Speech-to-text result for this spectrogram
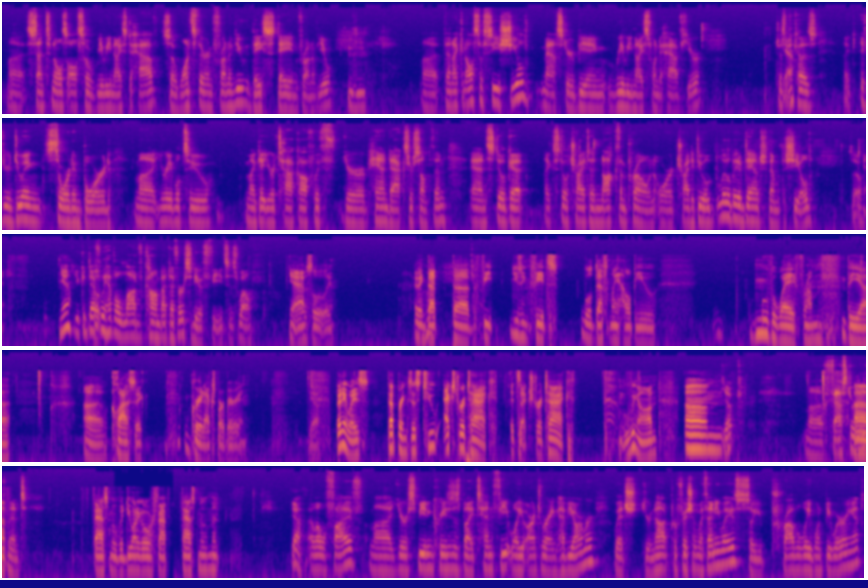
Uh, Sentinel's also really nice to have, so once they're in front of you, they stay in front of you. hmm Uh, then I can also see Shield Master being really nice one to have here, just Yeah. because like if you're doing sword and board, uh, you're able to uh, get your attack off with your hand axe or something, and still get like still try to knock them prone or try to do a little bit of damage to them with the shield. So Yeah. Yeah. you could definitely have a lot of combat diversity with feats as well. Yeah, absolutely. I think Mhm. that the the feat using feats will definitely help you move away from the uh, uh, classic Great Axe Barbarian. Yeah. But anyways, that brings us to extra attack. It's extra attack. Moving on. Um, Yep. Uh, faster Uh, movement. Fast movement. Do you want to go over fa- fast movement? Yeah, at level 5, uh, your speed increases by 10 feet while you aren't wearing heavy armor, which you're not proficient with anyways, so you probably won't be wearing it.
